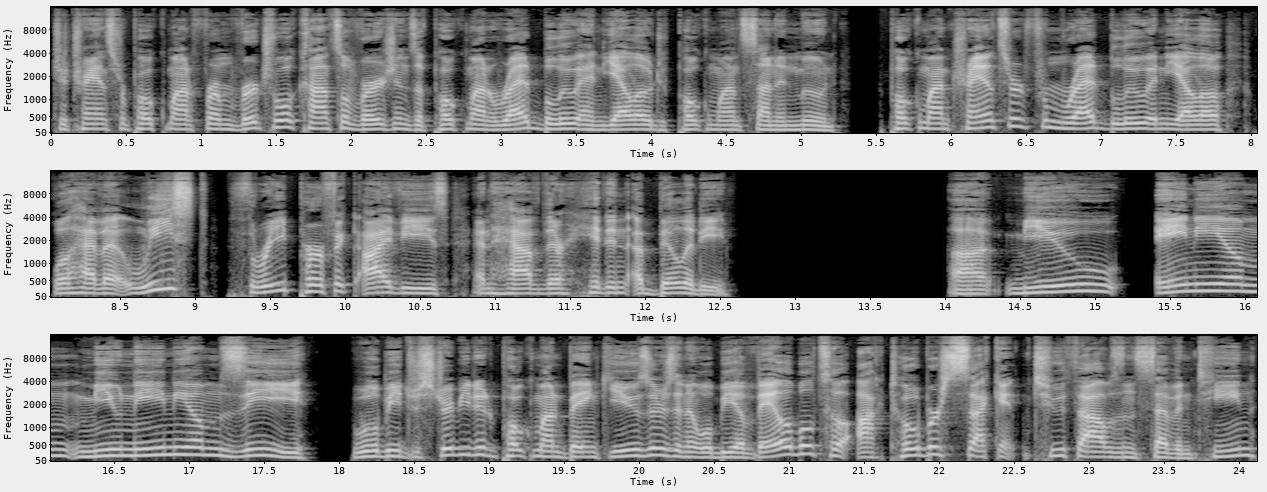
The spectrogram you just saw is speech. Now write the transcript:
to transfer Pokemon from virtual console versions of Pokemon Red, Blue, and Yellow to Pokemon Sun and Moon. Pokemon transferred from Red, Blue, and Yellow will have at least three perfect IVs and have their hidden ability. Uh, Mew Anium Muninium Z will be distributed to Pokemon Bank users and it will be available till October 2nd, 2017.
